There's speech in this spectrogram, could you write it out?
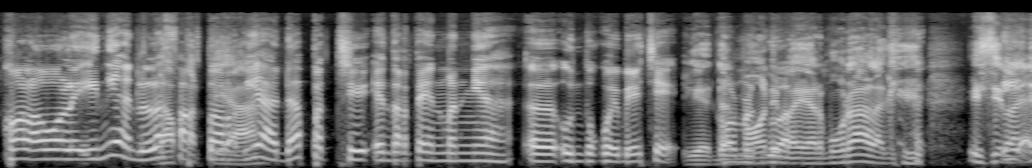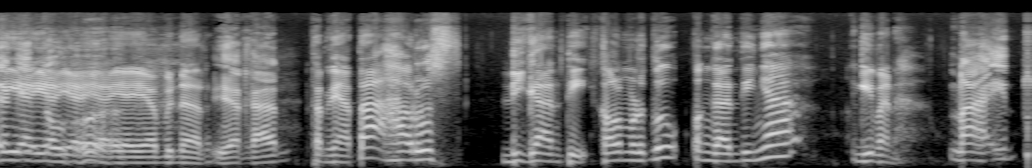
Kolawole ini adalah Dapet faktor ya. ya dapat si entertainmentnya eh, untuk WBC. Iya, dan kalau mau gua. dibayar murah lagi. Istilahnya Iya, iya, gitu. iya, iya, iya, iya, benar. Iya kan? Ternyata harus diganti. Kalau menurut lu penggantinya gimana? Nah itu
